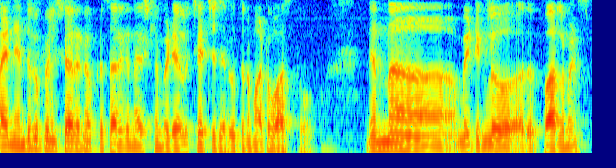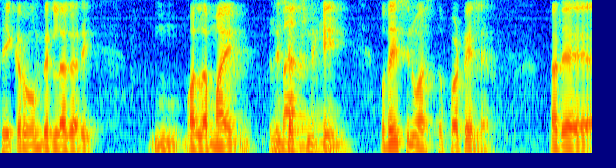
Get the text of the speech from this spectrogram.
ఆయన ఎందుకు పిలిచారని ఒకసారిగా నేషనల్ మీడియాలో చర్చ జరుగుతున్నమాట వాస్తవం. నిన్న మీటింగ్లో అది పార్లమెంట్ స్పీకర్ ఓం బిర్లా గారి వాళ్ళ అమ్మాయి రిసెప్షన్కి ఉదయ్ శ్రీనివాస్తో పాటు వెళ్ళారు. అదే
